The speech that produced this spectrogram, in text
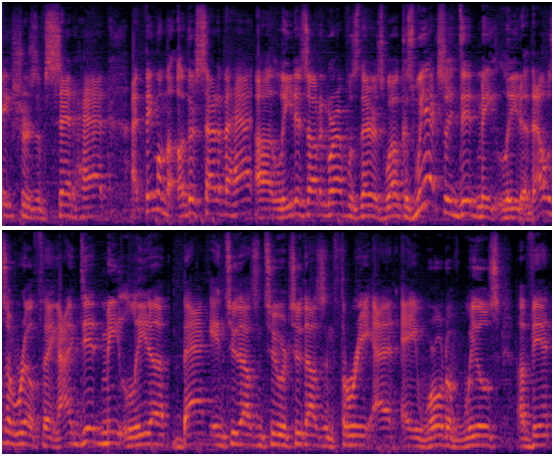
pictures of said hat. I think on the other side of the hat, uh, Lita's autograph was there as well because we actually did meet Lita. That was a real thing. I did meet Lita back in 2002 or 2003 at a World of Wheels event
